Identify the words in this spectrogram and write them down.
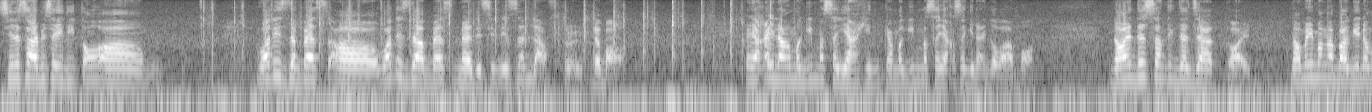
Sinasabi sa dito, um, what is the best, uh, what is the best medicine is the laughter. Diba? Kaya kailangan maging masayahin ka, maging masaya ka sa ginagawa mo. No? And there's something the Death card. No, may mga bagay na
